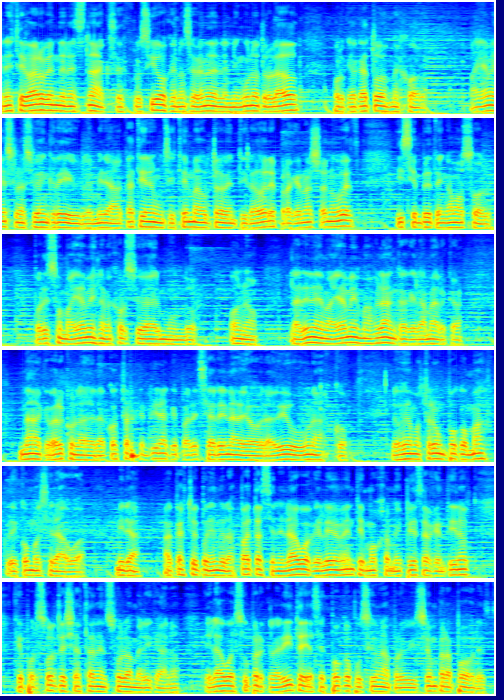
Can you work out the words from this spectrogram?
En este bar venden snacks exclusivos que no se venden en ningún otro lado porque acá todo es mejor. Miami es una ciudad increíble. Mira, acá tienen un sistema de ultraventiladores para que no haya nubes y siempre tengamos sol. Por eso Miami es la mejor ciudad del mundo. ¿O no? La arena de Miami es más blanca que la merca. Nada que ver con la de la costa argentina que parece arena de obra. Digo, un asco. Les voy a mostrar un poco más de cómo es el agua. Mira, acá estoy poniendo las patas en el agua que levemente moja mis pies argentinos, que por suerte ya están en suelo americano. El agua es súper clarita y hace poco pusieron una prohibición para pobres,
